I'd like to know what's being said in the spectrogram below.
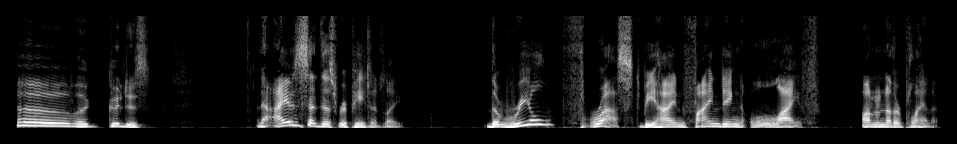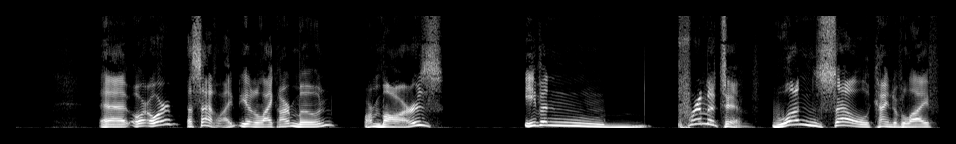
Oh my goodness. Now I have said this repeatedly the real thrust behind finding life on another planet uh, or, or a satellite, you know, like our moon or Mars, even primitive, one cell kind of life,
